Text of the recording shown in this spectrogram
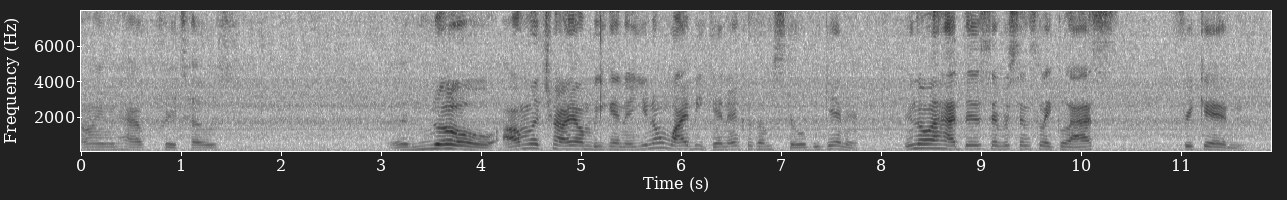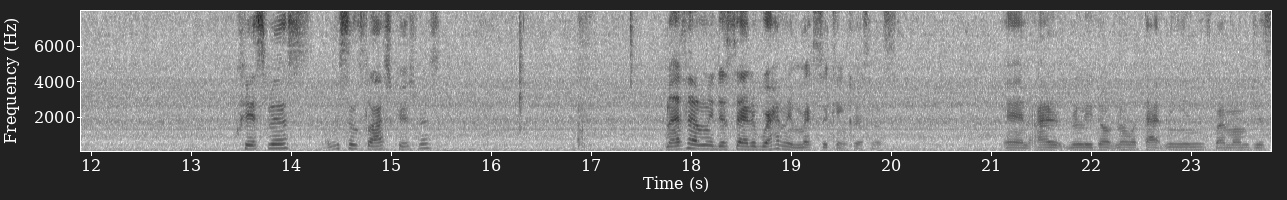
I don't even have Kratos. No, I'm gonna try on beginner. You know why beginner? Because I'm still a beginner. You know I had this ever since like last freaking Christmas. Ever since last Christmas. My family decided we're having Mexican Christmas. And I really don't know what that means. My mom just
